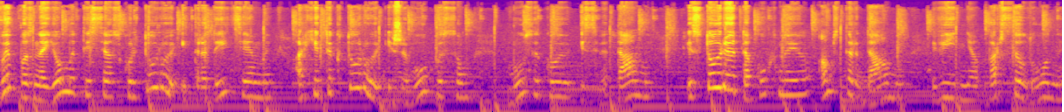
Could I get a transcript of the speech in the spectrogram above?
ви познайомитеся з культурою і традиціями, архітектурою і живописом, музикою і святами, історією та кухнею Амстердаму, Відня, Барселони,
